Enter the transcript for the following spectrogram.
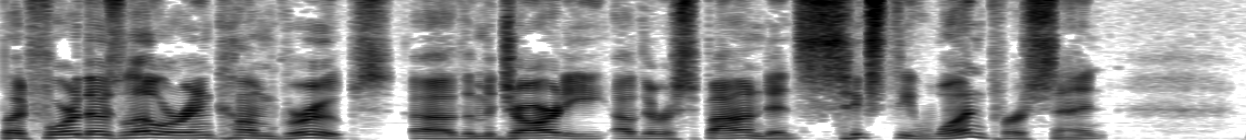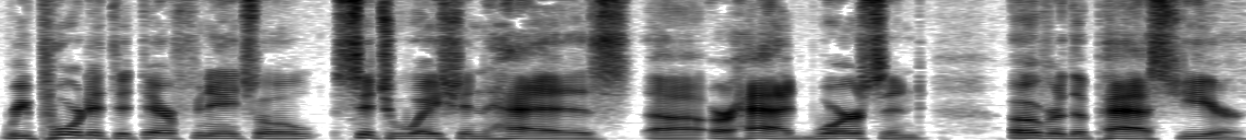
But for those lower income groups, uh, the majority of the respondents, sixty one percent, reported that their financial situation has uh, or had worsened over the past year.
